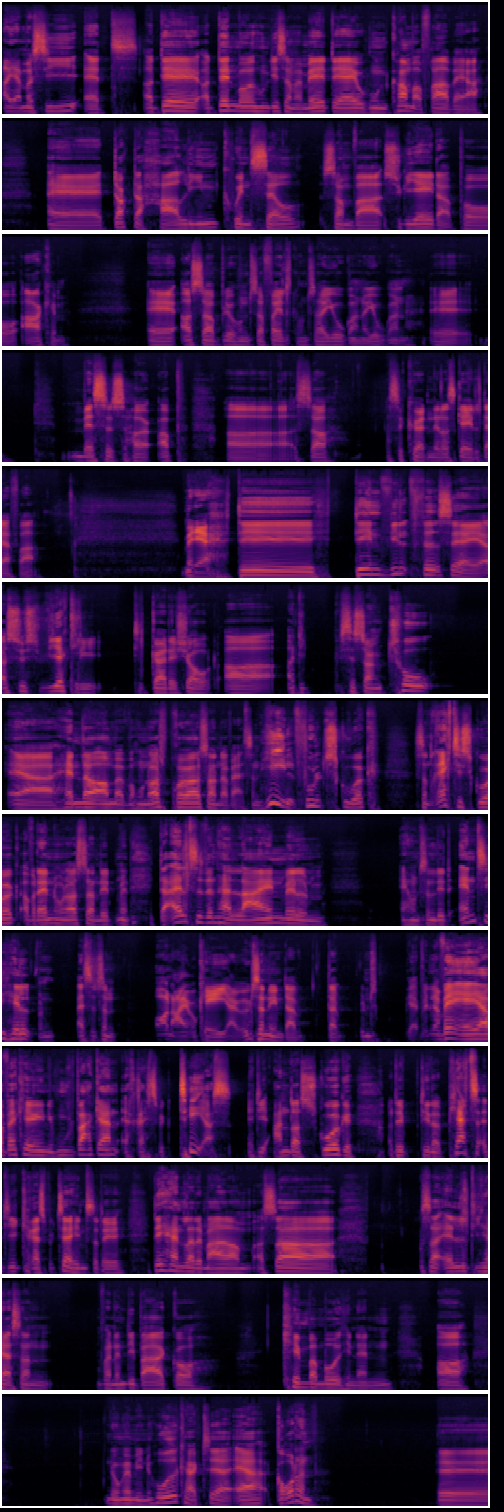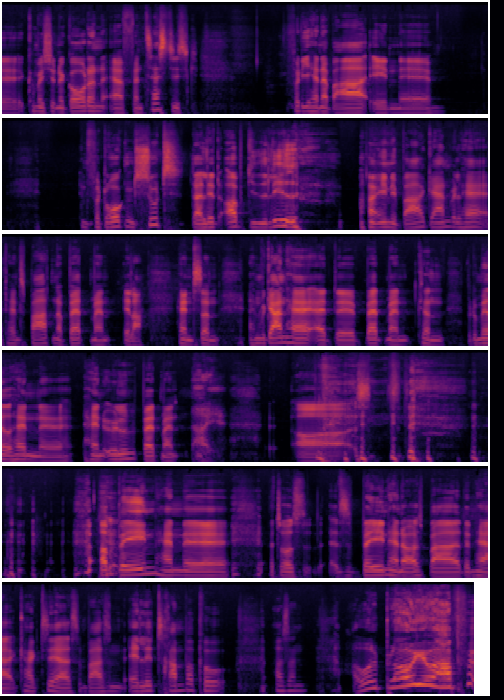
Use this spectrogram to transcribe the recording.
og jeg må sige, at og, det, og den måde, hun ligesom er med, det er jo, hun kommer fra at være øh, Dr. Harleen Quinzel, som var psykiater på Arkham. Øh, og så blev hun så forelsket hun så i Jokeren, og Jokeren øh, messes her op, og så, og så kører den ellers galt derfra. Men ja, det, det er en vild fed serie, og jeg synes virkelig, de gør det sjovt. Og, og de, sæson 2 er, handler om, at hun også prøver sådan at være sådan helt fuld skurk, sådan rigtig skurk, og hvordan hun også sådan lidt, men der er altid den her line mellem, er hun sådan lidt anti-held, altså sådan, åh oh, nej, okay, jeg er jo ikke sådan en, der, der ønsker, eller hvad er jeg, hvad kan jeg egentlig? Hun vil bare gerne respekteres af de andre skurke, og det, det er noget pjat, at de ikke kan respektere hende, så det, det handler det meget om. Og så, så alle de her sådan, hvordan de bare går, kæmper mod hinanden, og nogle af mine hovedkarakterer er Gordon. Øh, Commissioner Gordon er fantastisk, fordi han er bare en, øh, en fordrukken sut, der er lidt opgivet livet, og egentlig bare gerne vil have, at hans partner Batman, eller han, sådan, han vil gerne have, at øh, Batman kan, vil du med have en, øh, have en øl, Batman? Nej. Og, og Bane, han, øh, jeg tror, altså Bane, han er også bare den her karakter, som bare sådan alle tramper på, og sådan, I will blow you up.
